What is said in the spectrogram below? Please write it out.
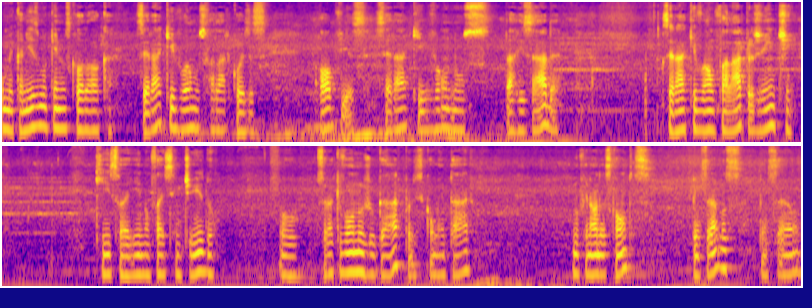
o mecanismo que nos coloca. Será que vamos falar coisas óbvias? Será que vão nos dar risada? Será que vão falar pra gente que isso aí não faz sentido? Ou será que vão nos julgar por esse comentário? No final das contas, pensamos, pensamos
